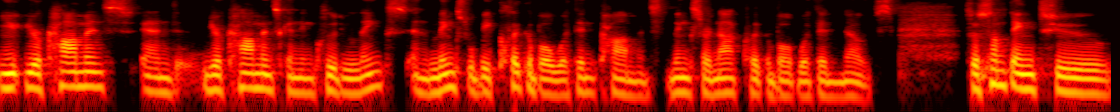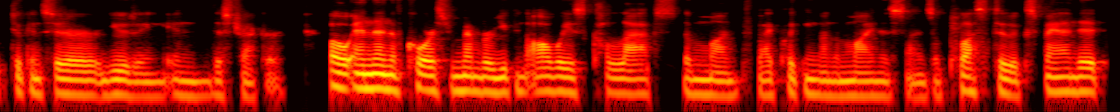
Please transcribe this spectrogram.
you, your comments and your comments can include links, and links will be clickable within comments. Links are not clickable within notes. So something to to consider using in this tracker. Oh, and then of course, remember you can always collapse the month by clicking on the minus sign. So plus to expand it,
